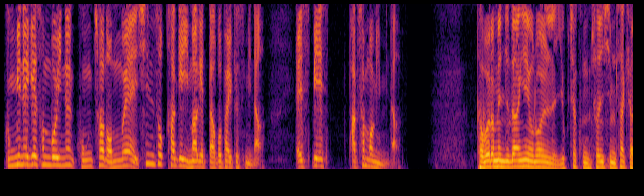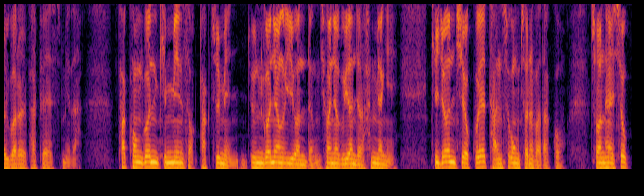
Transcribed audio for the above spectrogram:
국민에게 선보이는 공천 업무에 신속하게 임하겠다고 밝혔습니다. SBS 박찬범입니다. 더불어민주당이 오늘 6차 공천심사 결과를 발표했습니다. 박홍근, 김민석, 박주민, 윤건영 의원 등 현역 의원 11명이 기존 지역구에 단수 공천을 받았고 전해숙,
